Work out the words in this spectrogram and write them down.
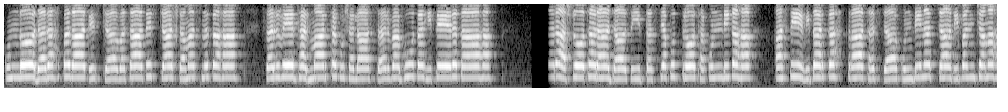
कुण्डोदरः पदातिश्च वसातिश्चाष्टमस्मृतः सर्वे धर्मार्थकुशलाः सर्वभूतहिते रताः राष्ट्रोऽथ राजासीत् तस्य पुत्रोऽथ कुण्डिकः अस्ति वितर्कः क्राथश्च कुण्डिनश्चापि पञ्चमः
